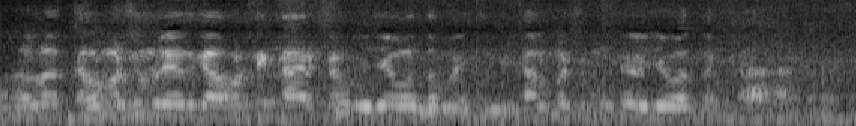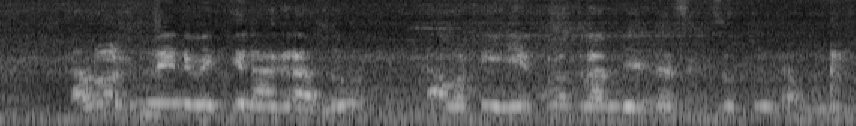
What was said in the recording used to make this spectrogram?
అందులో కల్మషం లేదు కాబట్టి కార్యక్రమం విజయవంతం అవుతుంది కల్మషం ఉంటే విజయవంతం కాదు. కల్మషం లేని వ్యక్తి నాగరాజు. కాబట్టి ఏ ప్రోగ్రామ్ చేసినా సక్సెస్ఫుల్గా ముందుకు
